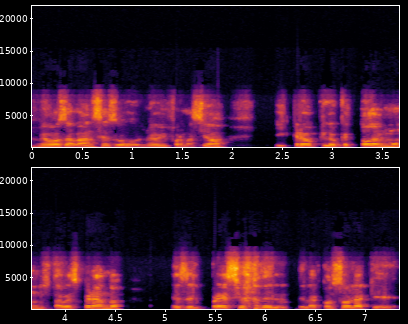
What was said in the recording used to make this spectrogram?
nuevos avances o nueva información y creo que lo que todo el mundo estaba esperando es el precio de, la consola que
